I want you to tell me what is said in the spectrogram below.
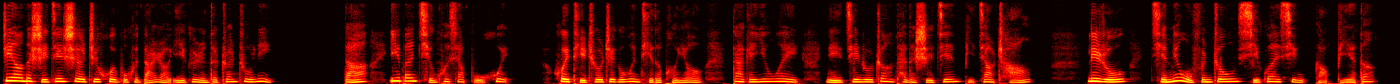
这样的时间设置会不会打扰一个人的专注力？答：一般情况下不会。会提出这个问题的朋友，大概因为你进入状态的时间比较长，例如前面五分钟习惯性搞别的。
